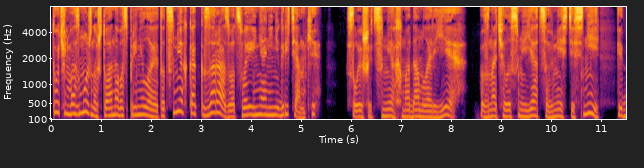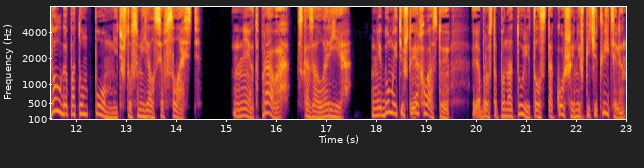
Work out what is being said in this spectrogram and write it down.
то очень возможно, что она восприняла этот смех как заразу от своей няни-негритянки. Слышать смех мадам Ларье значило смеяться вместе с ней — и долго потом помнить, что смеялся в сласть. «Нет, право», — сказал Ларье. «Не думайте, что я хвастаю. Я просто по натуре толстокош и невпечатлителен.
